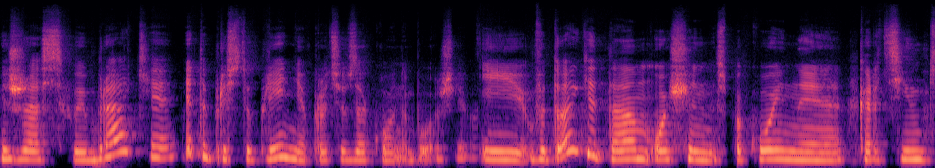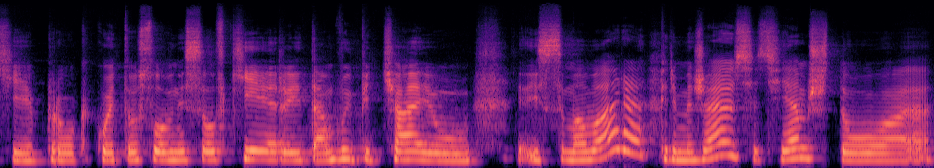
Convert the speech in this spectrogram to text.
межрасовые браки — это преступление против закона Божьего. И в итоге там очень спокойные картинки про какой-то условный селф-кер и там выпить чаю из самовара перемежаются тем, что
